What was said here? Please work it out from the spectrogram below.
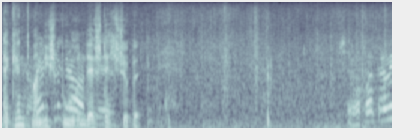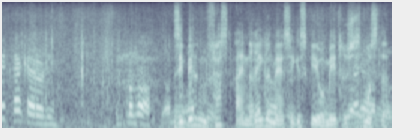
erkennt man die Spuren der Stechschippe. Sie bilden fast ein regelmäßiges geometrisches Muster,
